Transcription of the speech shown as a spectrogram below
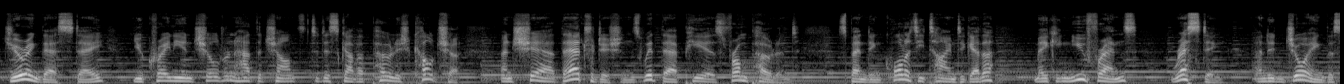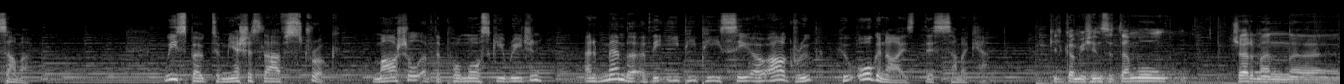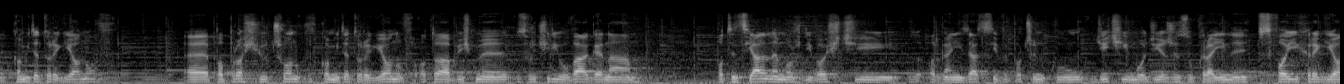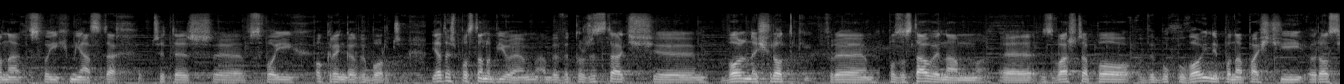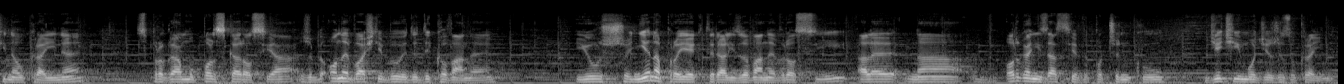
During their stay, Ukrainian children had the chance to discover Polish culture and share their traditions with their peers from Poland, spending quality time together, making new friends, resting, and enjoying the summer. We spoke to Mieczysław Struk, Marshal of the Pomorski region and member of the EPP COR group who organized this summer camp. Kilka miesięcy temu chairman Komitetu Regionów poprosił członków Komitetu Regionów o to, abyśmy zwrócili uwagę na potencjalne możliwości organizacji wypoczynku dzieci i młodzieży z Ukrainy w swoich regionach, w swoich miastach czy też e, w swoich okręgach wyborczych. Ja też postanowiłem, aby wykorzystać e, wolne środki, które pozostały nam, zwłaszcza po wybuchu wojny, po napaści Rosji na Ukrainę, z programu Polska-Rosja, żeby one właśnie były dedykowane już nie na projekty realizowane w Rosji, ale na organizację wypoczynku dzieci i młodzieży z Ukrainy.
